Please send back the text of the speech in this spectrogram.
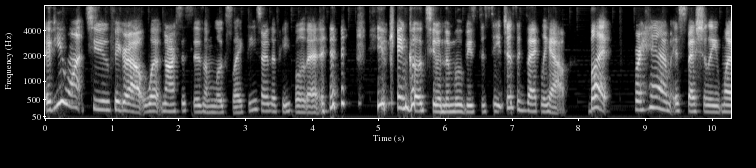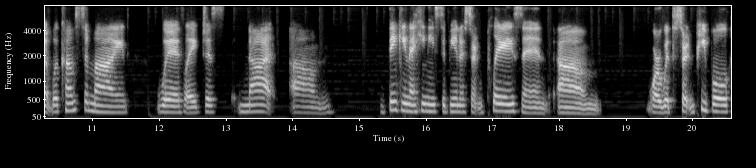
if you want to figure out what narcissism looks like, these are the people that you can go to in the movies to see just exactly how. But for him, especially when what comes to mind with like just not um, thinking that he needs to be in a certain place and um, or with certain people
